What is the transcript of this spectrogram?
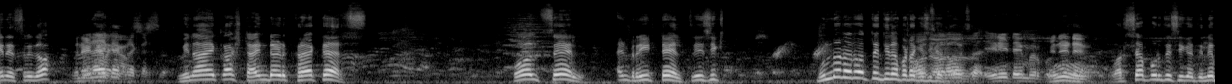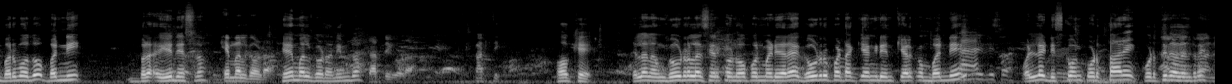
ಏನು ಇದು? Vinayaka standard crackers wholesale and retail three six ಮುನ್ನೂರ ಅರವತ್ತೈದು ದಿನ ಪಟಾಕಿ ಸಿಗುತ್ತೆ. ಎನಿ ಟೈಮ್ ಇರ್ಬೋದು. ವರ್ಷ ಪೂರ್ತಿ ಸಿಗತ್ತೆ. ಇಲ್ಲಿ ಬರ್ಬೋದು. ಬನ್ನಿ. ಏನ್ ಏನು ಹೆಸರು? ಹೇಮಲ್ಗೌಡ. ಹೇಮಲ್ ಗೌಡ ನಿಮ್ದು ಓಕೆ ಎಲ್ಲ ನಮ್ಮ ಗೌಡ್ರೆಲ್ಲ ಸೇರ್ಕೊಂಡು ಓಪನ್ ಮಾಡಿದ್ದಾರೆ. ಗೌಡ್ರು ಪಟಾಕಿ ಅಂಗಡಿ ಅಂತ ಕೇಳ್ಕೊಂಡ್ ಬನ್ನಿ. ಒಳ್ಳೆ ಡಿಸ್ಕೌಂಟ್ ಕೊಡ್ತಾರೆ. ಕೊಡ್ತೀರಲ್ಲಂದ್ರೆ ಸರ್.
